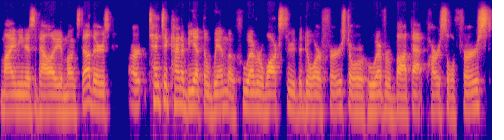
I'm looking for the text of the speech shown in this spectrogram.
my municipality amongst others are tend to kind of be at the whim of whoever walks through the door first or whoever bought that parcel first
